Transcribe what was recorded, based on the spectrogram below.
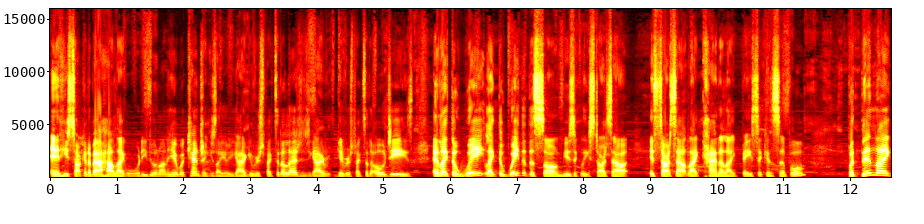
And he's talking about how like, well, what are you doing on here with Kendrick? He's like, you gotta give respect to the legends, you gotta give respect to the OGs. And like the way, like the way that the song musically starts out, it starts out like kind of like basic and simple, but then like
